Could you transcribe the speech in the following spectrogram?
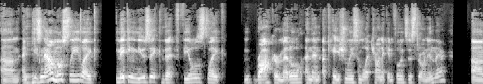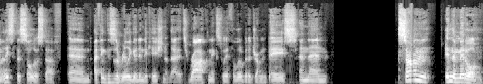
Um, and he's now mostly like making music that feels like rock or metal, and then occasionally some electronic influences thrown in there. Um, at least the solo stuff. And I think this is a really good indication of that. It's rock mixed with a little bit of drum and bass, and then some in the middle.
